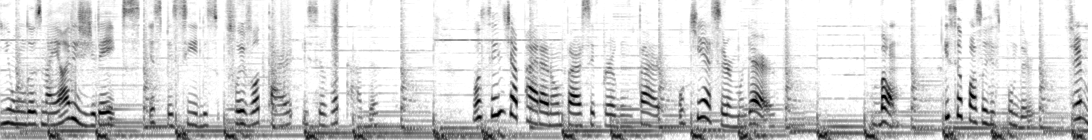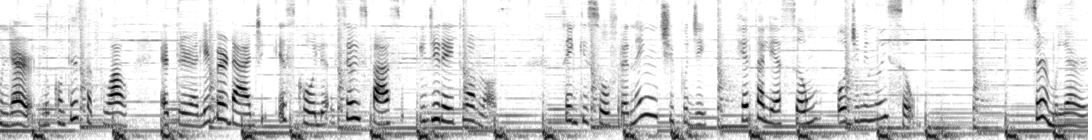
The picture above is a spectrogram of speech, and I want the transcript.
E um dos maiores direitos específicos foi votar e ser votada. Vocês já pararam para se perguntar o que é ser mulher? Bom, isso eu posso responder Ser mulher, no contexto atual, é ter a liberdade, escolha, seu espaço e direito à voz, sem que sofra nenhum tipo de retaliação ou diminuição. Ser mulher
